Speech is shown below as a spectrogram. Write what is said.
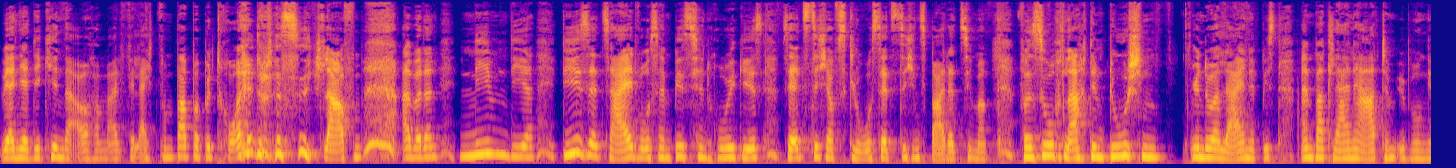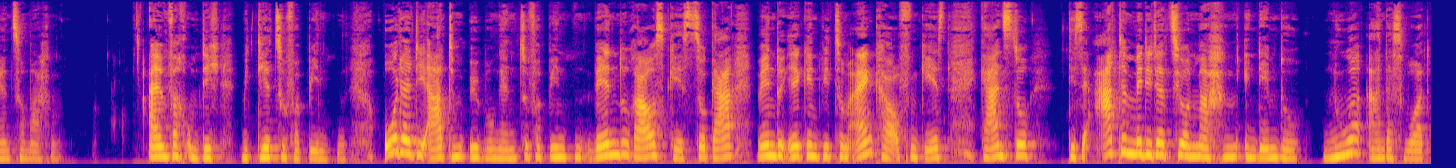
werden ja die Kinder auch einmal vielleicht vom Papa betreut oder sie schlafen. Aber dann nimm dir diese Zeit, wo es ein bisschen ruhig ist, setz dich aufs Klo, setz dich ins Badezimmer, versuch nach dem Duschen, wenn du alleine bist, ein paar kleine Atemübungen zu machen. Einfach um dich mit dir zu verbinden. Oder die Atemübungen zu verbinden, wenn du rausgehst. Sogar wenn du irgendwie zum Einkaufen gehst, kannst du diese Atemmeditation machen, indem du nur an das Wort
